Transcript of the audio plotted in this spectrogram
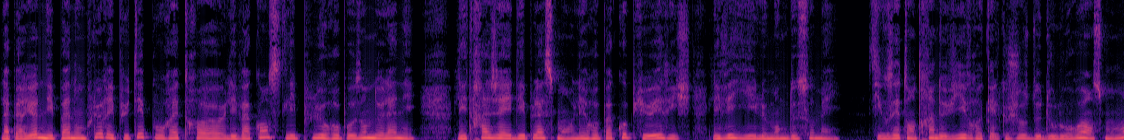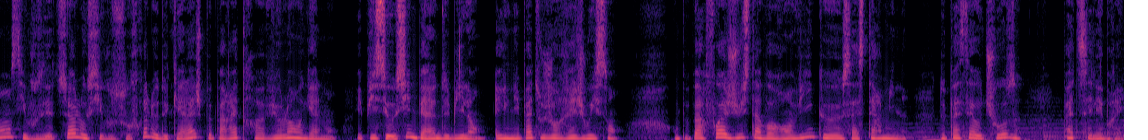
La période n'est pas non plus réputée pour être euh, les vacances les plus reposantes de l'année. Les trajets et déplacements, les repas copieux et riches, les veillées, le manque de sommeil. Si vous êtes en train de vivre quelque chose de douloureux en ce moment, si vous êtes seul ou si vous souffrez, le décalage peut paraître violent également. Et puis c'est aussi une période de bilan, et il n'est pas toujours réjouissant. On peut parfois juste avoir envie que ça se termine, de passer à autre chose, pas de célébrer.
